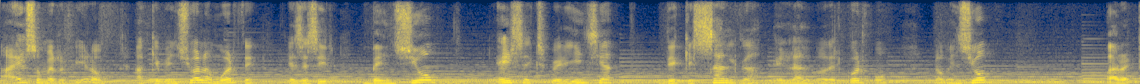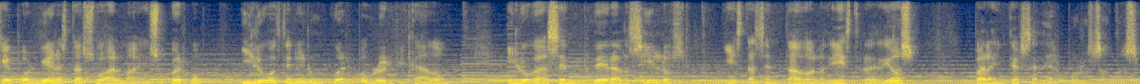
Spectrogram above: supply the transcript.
A eso me refiero, a que venció a la muerte, es decir, venció esa experiencia de que salga el alma del cuerpo, lo venció para que volviera a estar su alma en su cuerpo y luego tener un cuerpo glorificado y luego ascender a los cielos y está sentado a la diestra de Dios para interceder por nosotros.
